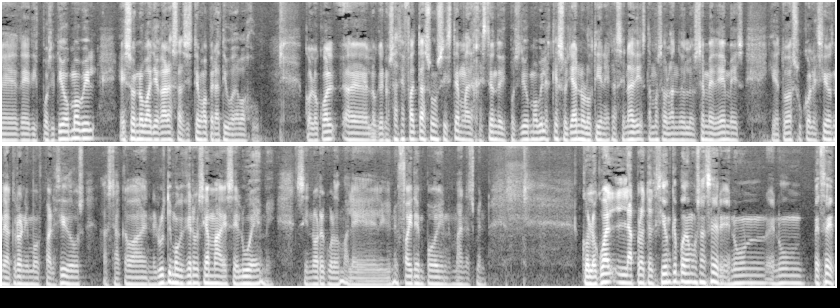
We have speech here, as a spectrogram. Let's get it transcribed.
eh, de dispositivo móvil, eso no va a llegar hasta el sistema operativo de abajo. Con lo cual, eh, lo que nos hace falta es un sistema de gestión de dispositivos móviles, que eso ya no lo tiene casi nadie. Estamos hablando de los MDMs y de toda su colección de acrónimos parecidos. Hasta acaba en el último que creo que se llama es el UEM, si no recuerdo mal, el Unified Endpoint Management. Con lo cual, la protección que podemos hacer en un, en un PC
